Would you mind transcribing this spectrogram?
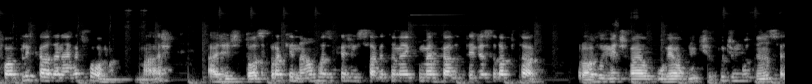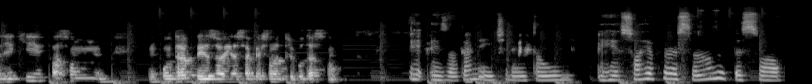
for aplicada na reforma. Mas a gente torce para que não, mas o que a gente sabe também é que o mercado tende a se adaptar provavelmente vai ocorrer algum tipo de mudança ali que faça um, um contrapeso aí essa questão da tributação. É, exatamente, né? Então, é só reforçando, pessoal,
